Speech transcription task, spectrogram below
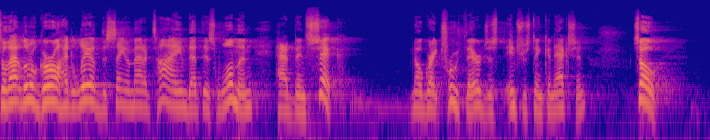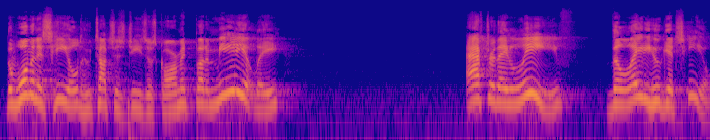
So that little girl had lived the same amount of time that this woman had been sick. No great truth there, just interesting connection. So the woman is healed who touches Jesus' garment, but immediately after they leave, the lady who gets healed,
